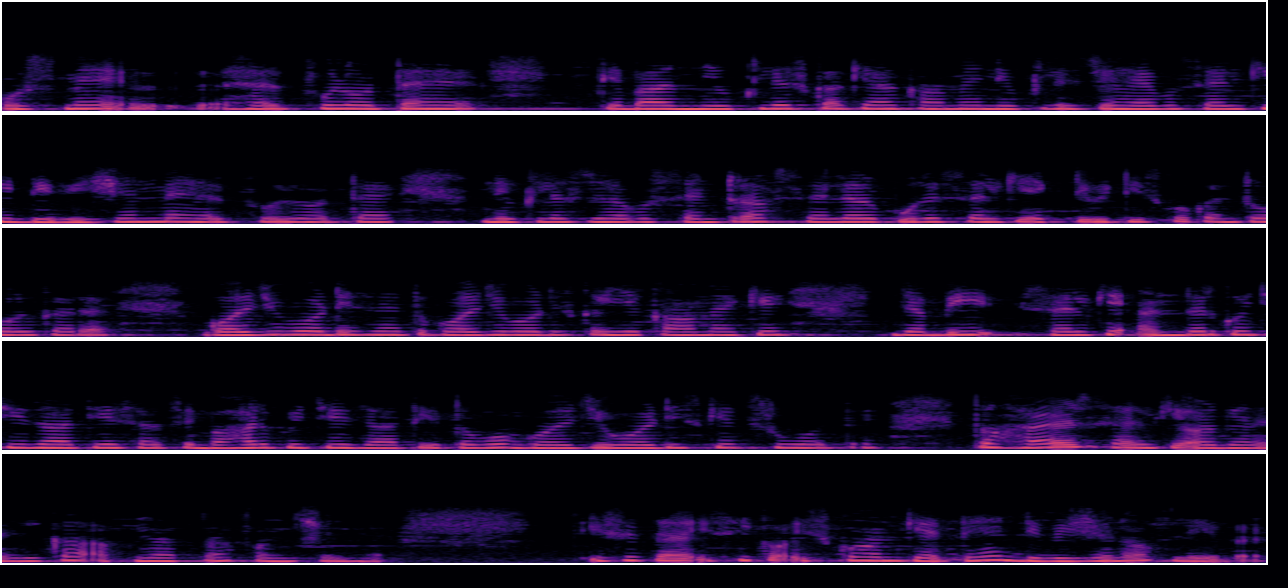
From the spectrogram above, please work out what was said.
उसमें हेल्पफुल होता है। उसके बाद न्यूक्लियस का क्या काम है? न्यूक्लियस जो है वो सेल की डिवीज़न में हेल्पफुल होता है। न्यूक्लियस जो है वो सेंटर ऑफ़ सेल और पूरे सेल की एक्टिविटीज़ को कंट्रोल कर रहा है। गोल्जी बॉडीज़ हैं तो गोल्जी बॉडीज़ का ये काम है कि जब भी सेल के अंदर कोई चीज़ आती है सेल से बाहर कोई चीज़ आती है तो वो गोल्जी बॉडीज़ के थ्रू होते हैं। तो हर सेल की ऑर्गेनली का अपना अपना फ़ंक्शन है। इसी तरह इसी को, इसको हम कहते हैं division of labour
